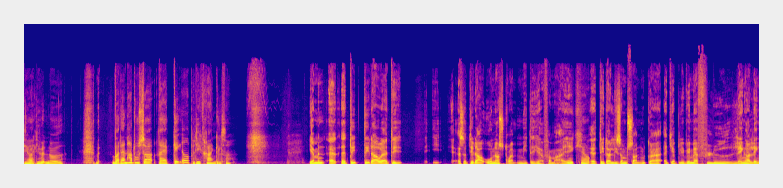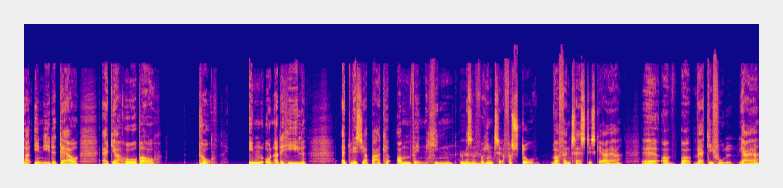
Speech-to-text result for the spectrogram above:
Det er alligevel noget. Hvordan har du så reageret på de krænkelser? Jamen, det, det der jo er det, altså det der er understrømmen i det her for mig, ikke? Jo. Det der ligesom sådan gør, at jeg bliver ved med at flyde længere og længere ind i det, det er jo, at jeg håber jo på, inden under det hele, at hvis jeg bare kan omvende hende, mm. altså få hende til at forstå, hvor fantastisk jeg er, øh, og hvor værdifuld jeg er,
